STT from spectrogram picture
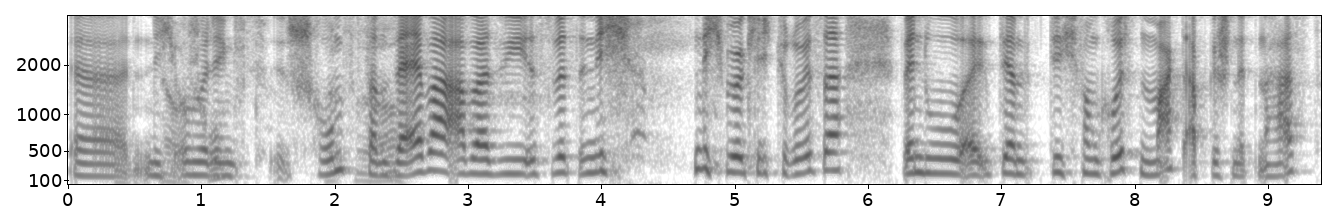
äh, nicht ja, unbedingt schrumpft, schrumpft von ja. selber, aber sie es wird nicht nicht wirklich größer, wenn du äh, dich vom größten Markt abgeschnitten hast,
